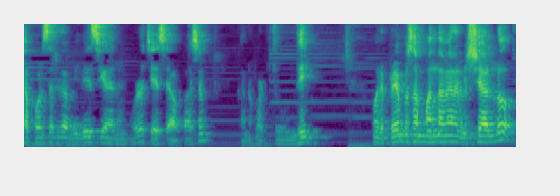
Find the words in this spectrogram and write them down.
తప్పనిసరిగా విదేశీయానం కూడా చేసే అవకాశం కనబడుతూ ఉంది. మరి ప్రేమ సంబంధమైన విషయాల్లో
